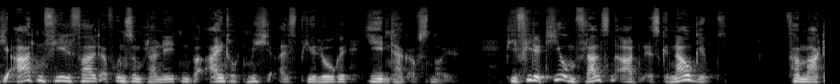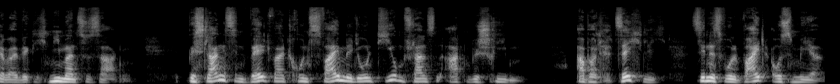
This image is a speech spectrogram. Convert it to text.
Die Artenvielfalt auf unserem Planeten beeindruckt mich als Biologe jeden Tag aufs Neue. Wie viele Tier- und Pflanzenarten es genau gibt, vermag dabei wirklich niemand zu sagen. Bislang sind weltweit rund zwei Millionen Tier- und Pflanzenarten beschrieben. Aber tatsächlich sind es wohl weitaus mehr.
